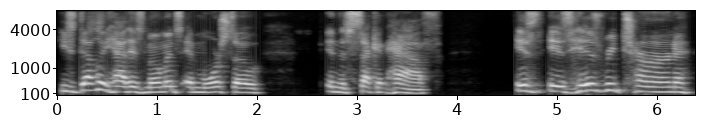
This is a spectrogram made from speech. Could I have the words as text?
he's definitely had his moments and more so in the second half. Is is his return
